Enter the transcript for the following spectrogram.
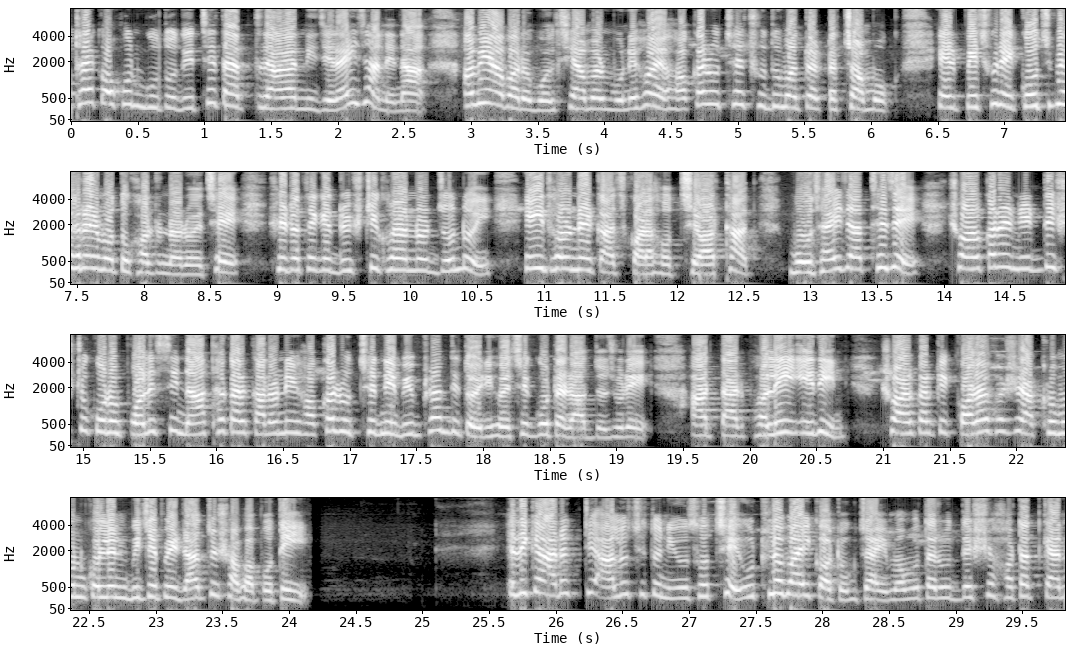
কোথায় কখন গুঁতো দিচ্ছে তা তারা নিজেরাই জানে না। আমি আবারও বলছি, আমার মনে হয় হকার উচ্ছেদ শুধুমাত্র একটা চমক। এর পেছনে কোচবিহারের মতো ঘটনা রয়েছে। সেটা থেকে দৃষ্টি ঘোরানোর জন্যই এই ধরনের কাজ করা হচ্ছে। অর্থাৎ বোঝাই যাচ্ছে যে সরকারের নির্দিষ্ট কোনো পলিসি না থাকার কারণেই হকার উচ্ছেদ নিয়ে বিভ্রান্তি তৈরি হয়েছে গোটা রাজ্য জুড়ে। আর তার ফলেই এদিন সরকারকে কড়া ভাষায় আক্রমণ করলেন বিজেপির রাজ্য সভাপতি। এদিকে আরেকটি আলোচিত নিউজ হচ্ছে, উঠল বাই কটক যাই। মমতার উদ্দেশ্যে হঠাৎ কেন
